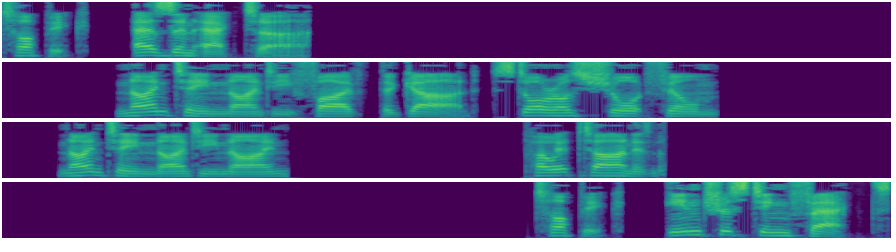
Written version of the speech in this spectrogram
Topic. As an actor 1995 – The Guard, Storos short film 1999 Poet Tarnas Topic: Interesting facts.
